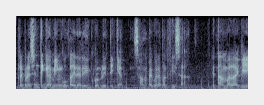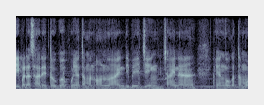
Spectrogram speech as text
preparation tiga minggu kali dari gue beli tiket sampai gue dapat visa Ditambah lagi pada saat itu gue punya teman online di Beijing, China, yang gue ketemu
